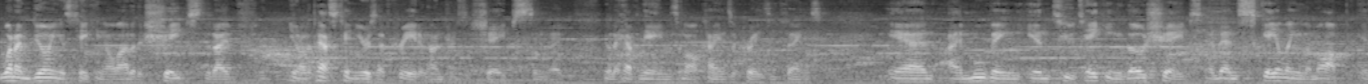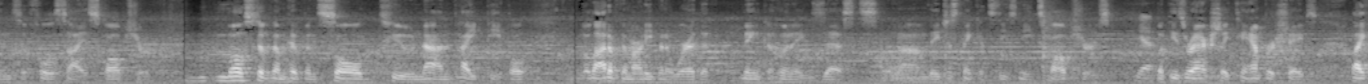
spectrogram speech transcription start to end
what I'm doing is taking a lot of the shapes that I've, you know, the past 10 years I've created hundreds of shapes and they, you know, they have names and all kinds of crazy things. And I'm moving into taking those shapes and then scaling them up into full size sculpture. Most of them have been sold to non pipe people. A lot of them aren't even aware that Ming Kahuna exists. Um, they just think it's these neat sculptures. Yeah. But these are actually tamper shapes. Like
